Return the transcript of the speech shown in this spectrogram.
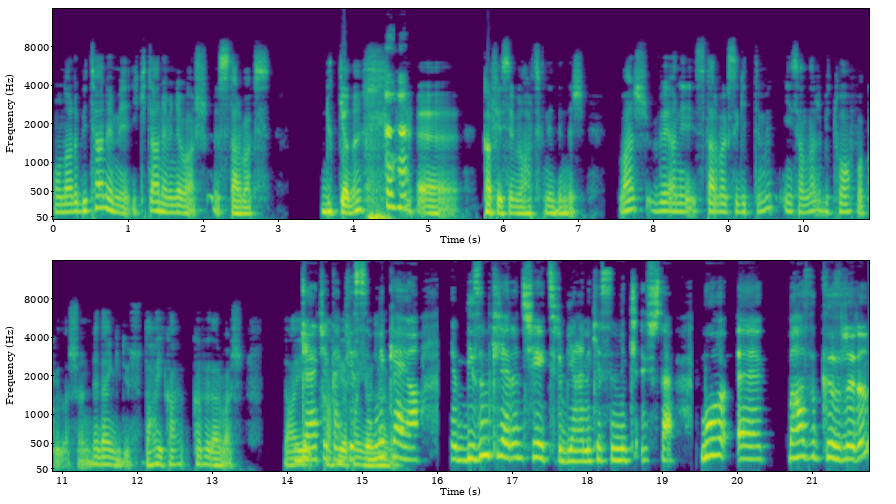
Onlarda bir tane mi, iki tane mi ne var e, Starbucks dükkanı, Hı hı. e, kafesi mi artık ne denir? var ve hani Starbucks'a gitti mi insanlar bir tuhaf bakıyorlar. Hani neden gidiyorsun? Daha iyi kah- kafeler var. Daha iyi Gerçekten kahve yapan yerler kesinlikle var. ya. Ya bizimkilerin şey tribi yani kesinlikle işte bu e, bazı kızların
